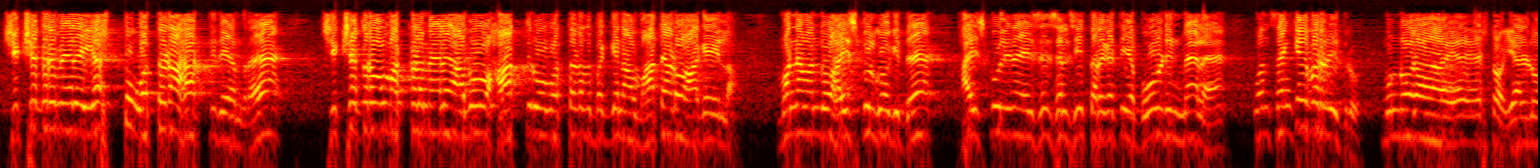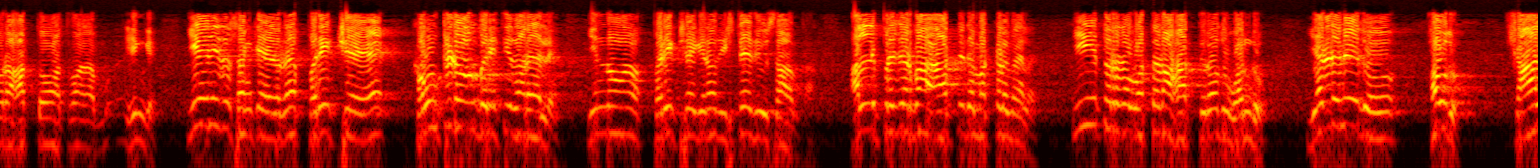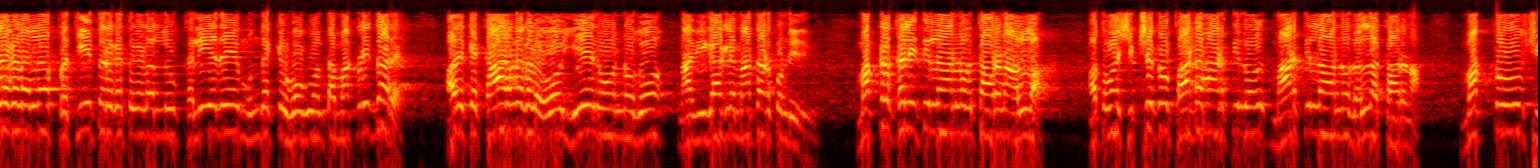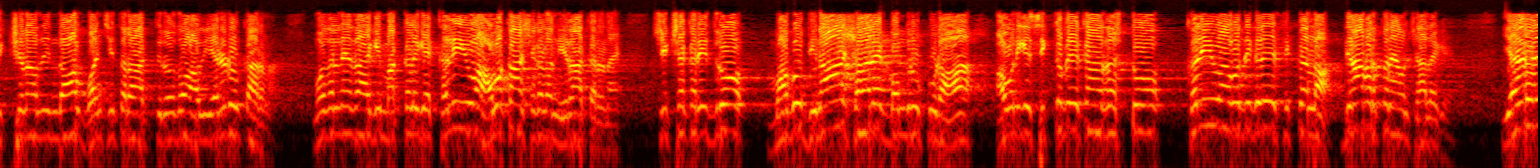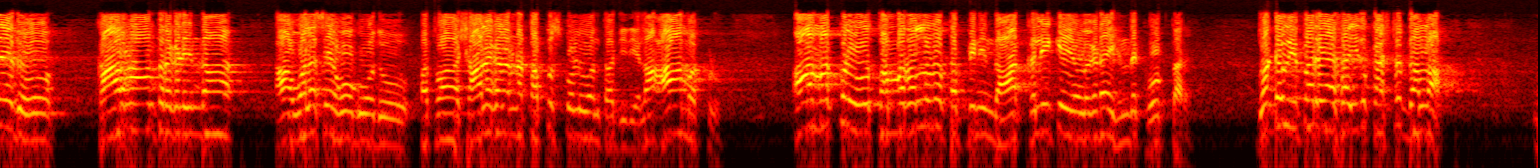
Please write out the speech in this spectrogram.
ಶಿಕ್ಷಕರ ಮೇಲೆ ಎಷ್ಟು ಒತ್ತಡ ಹಾಕ್ತಿದೆ ಅಂದ್ರೆ, ಶಿಕ್ಷಕರು ಮಕ್ಕಳ ಮೇಲೆ ಅದು ಹಾಕ್ತಿರುವ ಒತ್ತಡದ ಬಗ್ಗೆ ನಾವು ಮಾತಾಡೋ ಹಾಗೆ ಇಲ್ಲ. ಮೊನ್ನೆ ಒಂದು ಹೈಸ್ಕೂಲ್ಗೆ ಹೋಗಿದ್ದೆ. ಹೈಸ್ಕೂಲಿನ ಎಸ್ ಎಸ್ ಎಲ್ ಸಿ ತರಗತಿಯ ಬೋರ್ಡಿನ ಮೇಲೆ ಒಂದು ಸಂಖ್ಯೆ ಬರೆದಿದ್ರು. ಮುನ್ನೂರ ಎಷ್ಟೋ, ಎರಡ್ನೂರ ಹತ್ತೋ ಅಥವಾ ಹಿಂಗೆ. ಏನಿದು ಸಂಖ್ಯೆ ಹೇಳಿದ್ರೆ, ಪರೀಕ್ಷೆ ಕೌಂಟ್ ಡೌನ್ ಬರೀತಿದ್ದಾರೆ ಅಲ್ಲಿ. ಇನ್ನು ಪರೀಕ್ಷೆಗಿರೋದು ಇಷ್ಟೇ ದಿವಸ ಅಂತ. ಅಲ್ಲಿ ಪ್ರೆಷರ್ ಬಾ ಆಗ್ತಿದೆ ಮಕ್ಕಳ ಮೇಲೆ. ಈ ತರದ ಒತ್ತಡ ಹಾಕ್ತಿರೋದು ಒಂದು. ಎರಡನೇದು, ಹೌದು. ಶಾಲೆಗಳೆಲ್ಲ ಪ್ರತಿ ತರಗತಿಗಳಲ್ಲೂ ಕಲಿಯದೆ ಮುಂದಕ್ಕೆ ಹೋಗುವಂತ ಮಕ್ಕಳಿದ್ದಾರೆ. ಅದಕ್ಕೆ ಕಾರಣಗಳು ಏನು ಅನ್ನೋದು ನಾವು ಈಗಾಗಲೇ ಮಾತಾಡ್ಕೊಂಡಿದ್ದೀವಿ. ಮಕ್ಕಳು ಕಲಿತಿಲ್ಲ ಅನ್ನೋದು ಕಾರಣ ಅಲ್ಲ. ಅಥವಾ ಶಿಕ್ಷಕರು ಪಾಠ ಮಾಡ್ತಿಲ್ಲ ಮಾಡ್ತಿಲ್ಲ ಅನ್ನೋದಲ್ಲ ಕಾರಣ. ಮಕ್ಕಳು ಶಿಕ್ಷಣದಿಂದ ವಂಚಿತರಾಗ್ತಿರೋದು ಅವು ಎರಡೂ ಕಾರಣ. ಮೊದಲನೇದಾಗಿ ಮಕ್ಕಳಿಗೆ ಕಲಿಯುವ ಅವಕಾಶಗಳ ನಿರಾಕರಣೆ. ಶಿಕ್ಷಕರಿದ್ರು, ಮಗು ದಿನಾ ಶಾಲೆಗೆ ಬಂದರೂ ಕೂಡ ಅವನಿಗೆ ಸಿಕ್ಕಬೇಕಾದಷ್ಟು ಕಲಿಯುವ ಅವಧಿಗಳೇ ಸಿಕ್ಕಲ್ಲ. ದಿನ ಬರ್ತಾನೆ ಅವನ ಶಾಲೆಗೆ. ಎರಡನೇದು ಕಾರಣಾಂತರಗಳಿಂದ ಆ ವಲಸೆ ಹೋಗುವುದು ಅಥವಾ ಶಾಲೆಗಳನ್ನ ತಪ್ಪಿಸ್ಕೊಳ್ಳುವಂತಹದ್ದಿದೆಯಲ್ಲ, ಆ ಮಕ್ಕಳು. ಆ ಮಕ್ಕಳು ತಮ್ಮದಲ್ಲದ ತಪ್ಪಿನಿಂದ ಕಲಿಕೆಯೊಳಗಡೆ ಹಿಂದಕ್ಕೆ ಹೋಗ್ತಾರೆ. ದೊಡ್ಡ ವಿಪರ್ಯಾಸ, ಇದು ಕಷ್ಟದ್ದಲ್ಲ.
